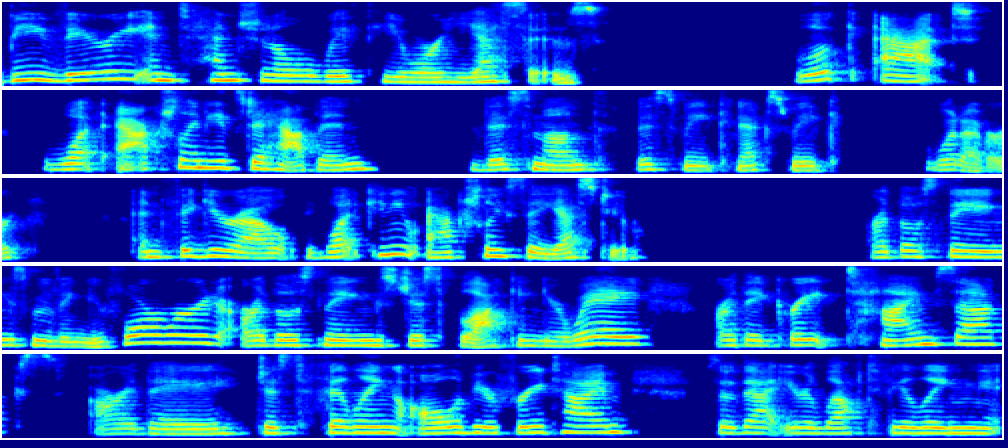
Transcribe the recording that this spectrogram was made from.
be very intentional with your yeses. Look at what actually needs to happen this month, this week, next week, whatever, and figure out what can you actually say yes to. Are those things moving you forward? Are those things just blocking your way? Are they great time sucks? Are they just filling all of your free time? so that you're left feeling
